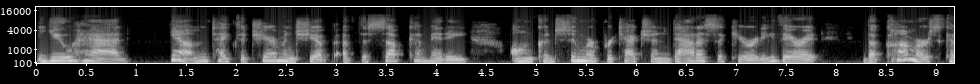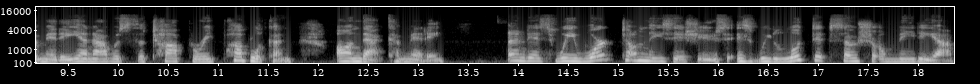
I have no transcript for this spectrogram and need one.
you had him take the chairmanship of the subcommittee on consumer protection data security there at the Commerce Committee, and I was the top Republican on that committee and as we worked on these issues, as we looked at social media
